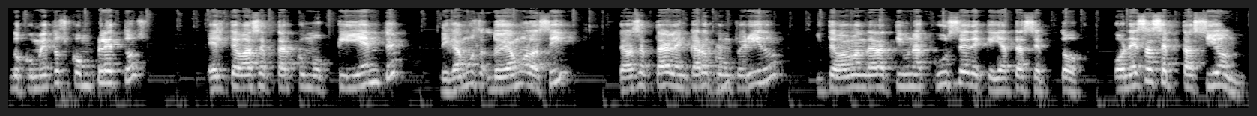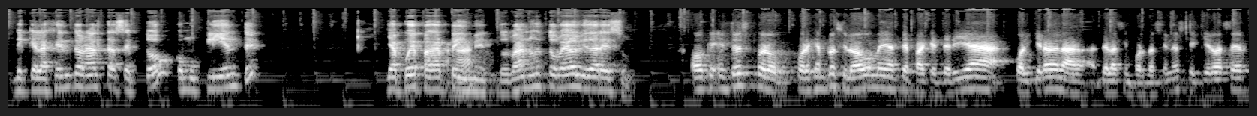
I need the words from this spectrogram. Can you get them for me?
documentos completos, él te va a aceptar como cliente, digamos, digámoslo así, te va a aceptar el encargo conferido y te va a mandar a ti un acuse de que ya te aceptó. Con esa aceptación de que el agente banal te aceptó como cliente, ya puede pagar pedimentos, ¿va? No se te vaya a olvidar eso. Ok, entonces, pero por ejemplo, si lo hago mediante paquetería, cualquiera de, de las importaciones que quiero hacer,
